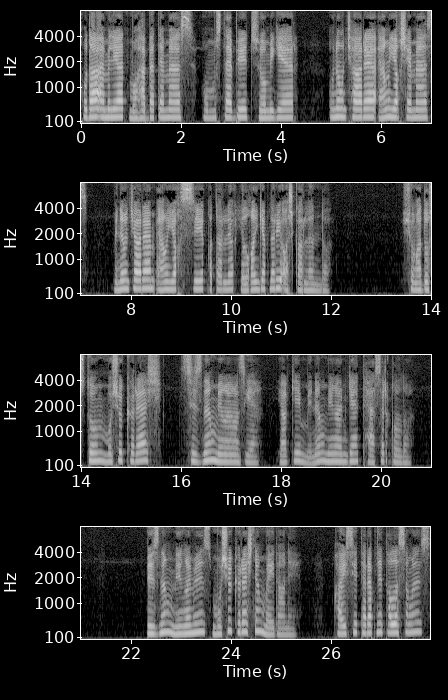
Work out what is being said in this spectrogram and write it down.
Худа әмилият мухаббат эмас, у мустабит зумигер, уның чары әң яхшы эмас, минең чарам әң яхшысы катарлык ялган гапләре ашкарланды. Шуңа достум, мушу көрәш сезнең миңагызгә яки минең миңәмгә тәсир кылды. Безнең миңәмиз мушу көрәшнең мәйданы. Кайсы тарафны таласыңыз,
